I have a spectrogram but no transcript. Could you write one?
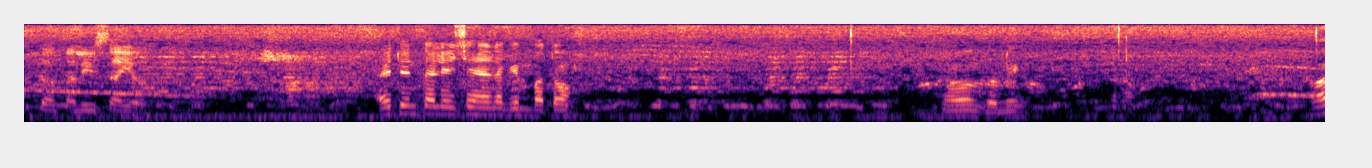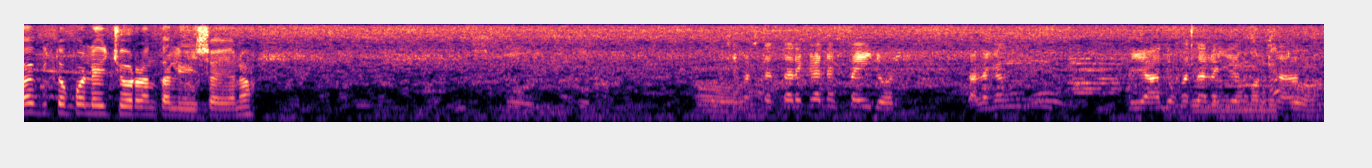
Ito, talisa yun. Ay, ito yung talisay na naging bato. Oh, ang galing. Ah, ito pala yung tsura ng talisay, ano? Oh. Oh, Basta talaga nag-pilot, talagang kayado ka talaga naman sa... ito. ah.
